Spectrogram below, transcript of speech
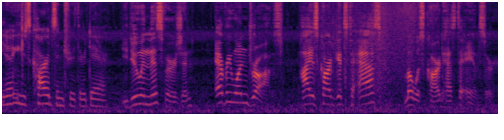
You don't use cards in Truth or Dare. You do in this version. Everyone draws. Highest card gets to ask, lowest card has to answer.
